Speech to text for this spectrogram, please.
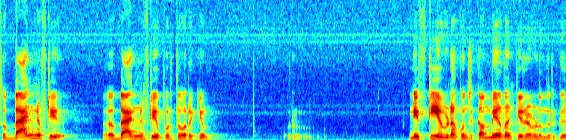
so bank Nifty bank நிஃப்டியை பொறுத்த வரைக்கும் ஒரு நிஃப்டியை விட கொஞ்சம் கம்மியாக தான் கீழே விழுந்திருக்கு.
